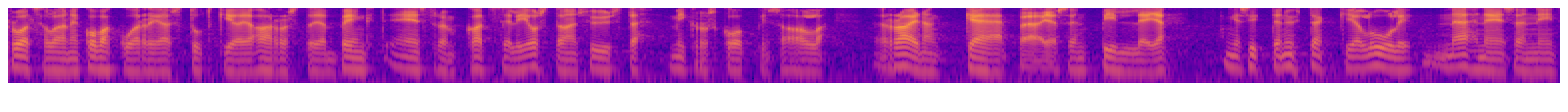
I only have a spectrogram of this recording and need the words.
ruotsalainen kovakuoriaistutkija ja harrastaja Bengt Enström katseli jostain syystä mikroskooppinsa alla raidan kääpää ja sen pillejä. Ja sitten yhtäkkiä luuli nähneensä niin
